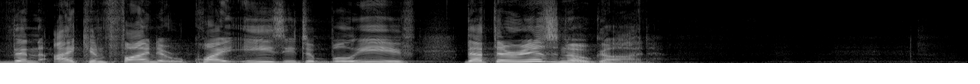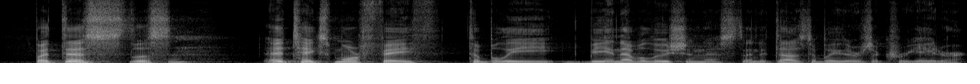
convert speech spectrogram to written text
then I can find it quite easy to believe that there is no God. But this, listen, it takes more faith to believe be an evolutionist than it does to believe there's a creator.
